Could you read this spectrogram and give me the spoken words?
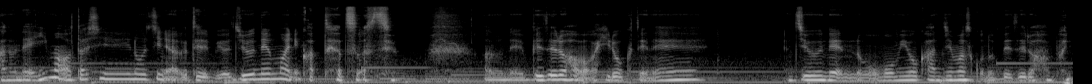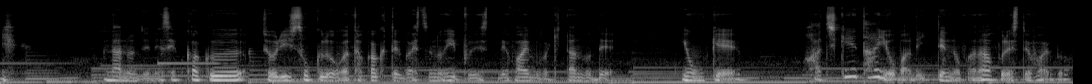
あのね今私のうちにあるテレビは10年前に買ったやつなんですよ。あのねベゼル幅が広くてね。10年の重みを感じますこのベゼル幅に。なのでねせっかく処理速度が高くて画質のいいプレステ5が来たので 4K 8K 対応までいってんのかなプレステ5は。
